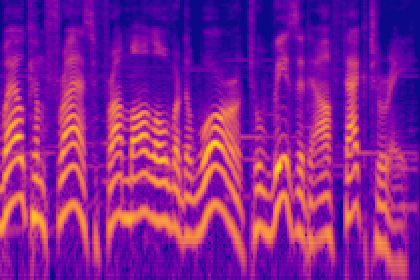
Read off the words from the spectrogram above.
Welcome friends from all over the world to visit our factory.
